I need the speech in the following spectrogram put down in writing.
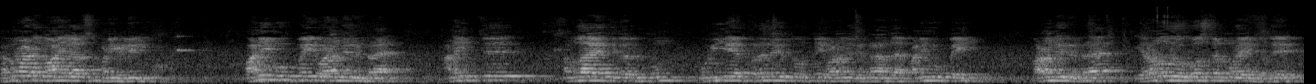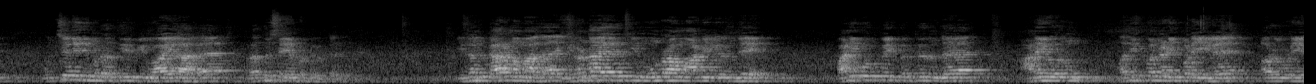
தமிழ்நாடு மாநில அரசு பணிகளில் பணி மூப்பை வழங்குகின்ற அனைத்து சமுதாயத்தினருக்கும் உரிய பிரதிநிதித்துவத்தை வழங்குகின்ற அந்த பணிமூப்பை வழங்குகின்ற இருநூறு ரோஸ்டர் முறை என்பது உச்சநீதிமன்ற தீர்ப்பின் வாயிலாக ரத்து செய்யப்பட்டுவிட்டது. இதன் காரணமாக இரண்டாயிரத்தி மூன்றாம் ஆண்டிலிருந்தே பணிமுப்பை பெற்றிருந்த அனைவரும் மதிப்பெண் அடிப்படையில் அவர்களுடைய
